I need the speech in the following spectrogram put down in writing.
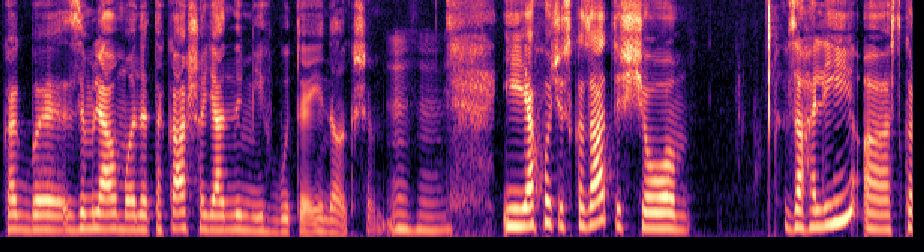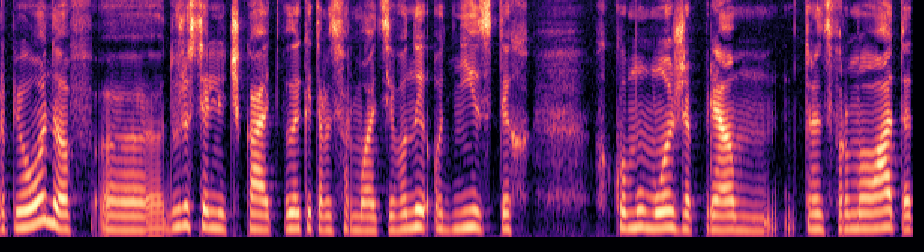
как би, земля в мене така, що я не міг бути інакшим. Мгм. І я хочу сказати, що взагалі скорпіонів е, дуже сильно чекають великі трансформації. Вони одні з тих, кому може прям трансформувати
